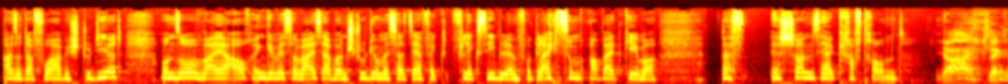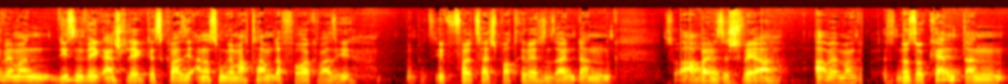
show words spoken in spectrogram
Also davor habe ich studiert und so war ja auch in gewisser Weise, aber ein Studium ist halt sehr flexibel im Vergleich zum Arbeitgeber. Das ist schon sehr kraftraubend. Ja, ich denke, wenn man diesen Weg einschlägt, das quasi andersrum gemacht haben, davor quasi im Prinzip Vollzeit Sport gewesen sein, dann zu arbeiten, ist es schwer. Aber wenn man es nur so kennt, dann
